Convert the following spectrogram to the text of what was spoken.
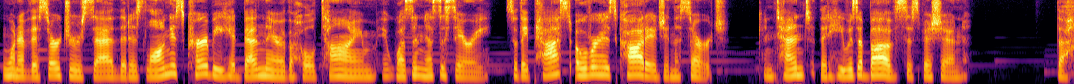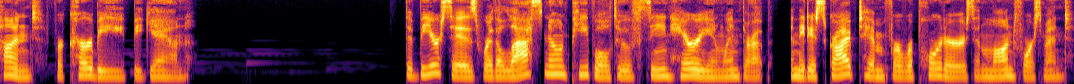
One of the searchers said that as long as Kirby had been there the whole time, it wasn't necessary, so they passed over his cottage in the search, content that he was above suspicion. The hunt for Kirby began. The Bierces were the last known people to have seen Harry in Winthrop, and they described him for reporters and law enforcement.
